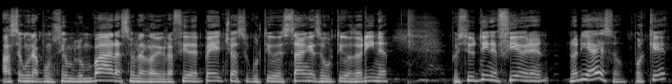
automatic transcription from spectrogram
hace una punción lumbar, hace una radiografía de pecho, hace cultivo de sangre, hace cultivos de orina. Pero si tú tienes fiebre, no haría eso. ¿Por qué?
